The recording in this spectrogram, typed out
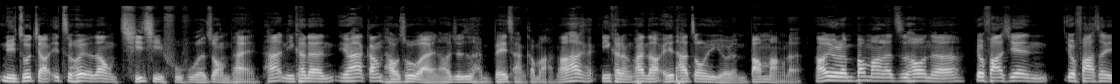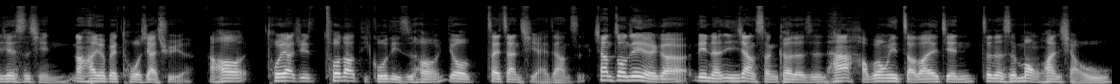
女主角一直会有那种起起伏伏的状态。他你可能因为他刚逃出来，然后就是很悲惨干嘛，然后他你可能看到诶，他终于有人帮忙了，然后有人帮忙了之后呢，又发现又发生一些事情，让他又被拖下去了，然后。拖下去，拖到底谷底之后，又再站起来，这样子。像中间有一个令人印象深刻的是，他好不容易找到一间真的是梦幻小屋。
